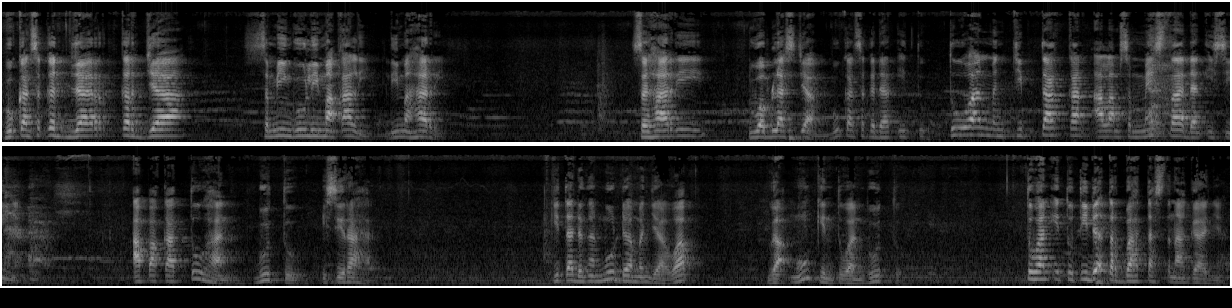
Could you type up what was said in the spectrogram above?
Bukan sekedar kerja seminggu lima kali, lima hari. Sehari 12 jam, bukan sekedar itu. Tuhan menciptakan alam semesta dan isinya. Apakah Tuhan butuh istirahat? Kita dengan mudah menjawab, gak mungkin Tuhan butuh. Tuhan itu tidak terbatas tenaganya.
